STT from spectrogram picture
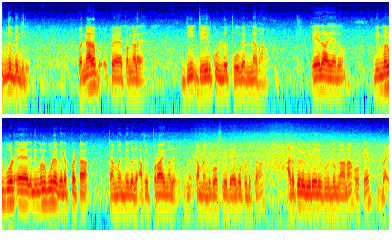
എന്നുണ്ടെങ്കിൽ പൊന്നാര പെങ്ങളെ നീ ജയിലിക്കുള്ളിൽ പോകുക തന്നെ വേണം. ഏതായാലും നിങ്ങൾ കൂടെ നിങ്ങൾ കൂടെ വിലപ്പെട്ട കമന്റുകൾ അഭിപ്രായങ്ങൾ ഒന്ന് കമന്റ് ബോക്സിൽ രേഖപ്പെടുത്തുക. അടുത്തൊരു വീഡിയോയിൽ വീണ്ടും കാണാം. Okay bye.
